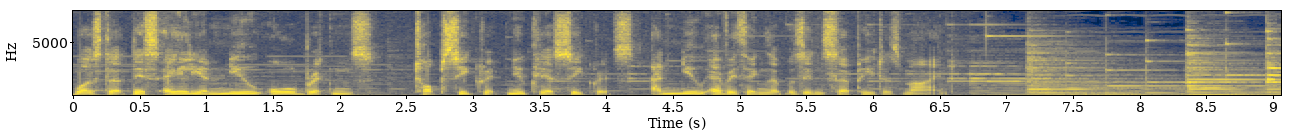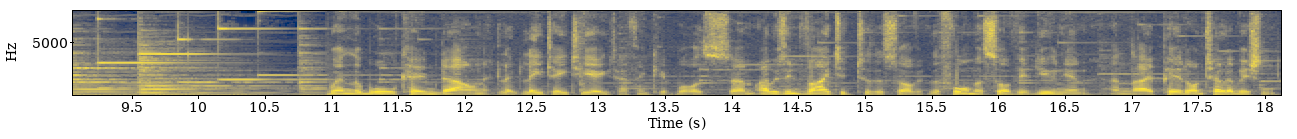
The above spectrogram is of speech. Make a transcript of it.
was that this alien knew all Britain's top secret nuclear secrets and knew everything that was in Sir Peter's mind. When the wall came down, late 88, I think it was, um, I was invited to the, Soviet, the former Soviet Union and I appeared on television.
